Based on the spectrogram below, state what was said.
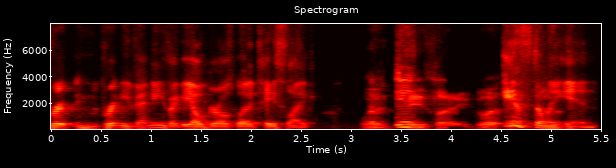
Brit and Brittany Ventney." He's like, "Hey, yo, girls, what it tastes like." What it In- tastes like. What? Instantly in.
